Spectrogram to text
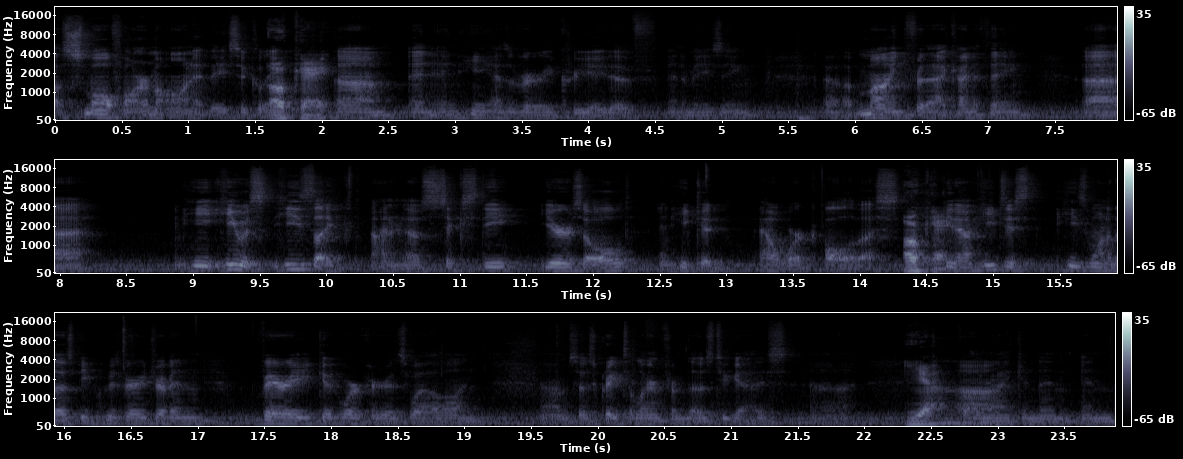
a small farm on it, basically. Okay. Um, and, and he has a very creative and amazing uh, mind for that kind of thing. Uh, and he, he was he's like I don't know sixty years old, and he could outwork all of us. Okay. You know, he just he's one of those people who's very driven, very good worker as well, and um, so it's great to learn from those two guys, uh, Yeah. Mike and then and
